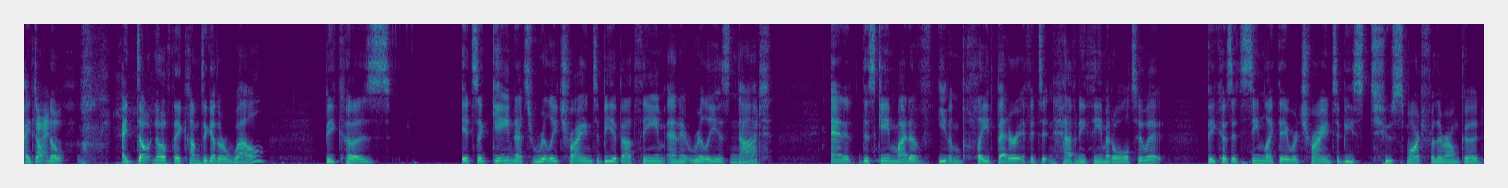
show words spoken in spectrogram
I don't Kind know I don't know if they come together well because it's a game that's really trying to be about theme and it really is not. And it, this game might have even played better if it didn't have any theme at all to it because it seemed like they were trying to be too smart for their own good.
